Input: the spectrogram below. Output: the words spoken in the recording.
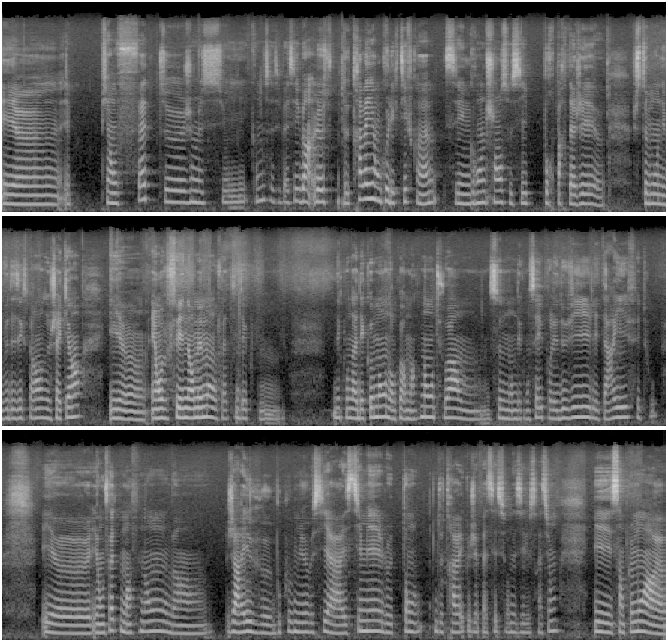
Et, et, puis en fait, je me suis. Comment ça s'est passé? Ben, le, De travailler en collectif, quand même, c'est une grande chance aussi pour partager justement au niveau des expériences de chacun. Et, et, on le fait énormément en fait. Dès qu'on, dès qu'on a des commandes, encore maintenant, tu vois, on se demande des conseils pour les devis, les tarifs et tout. Et, et en fait, maintenant, ben, j'arrive beaucoup mieux aussi à estimer le temps de travail que j'ai passé sur des illustrations et simplement à,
